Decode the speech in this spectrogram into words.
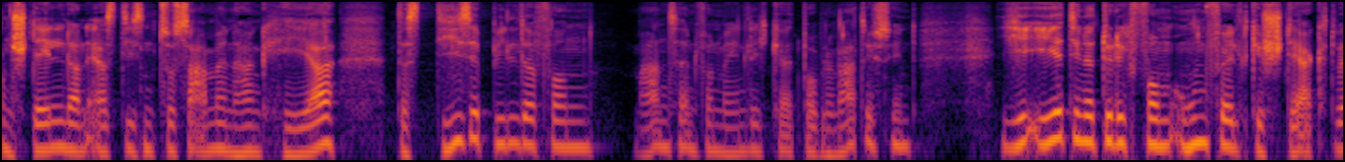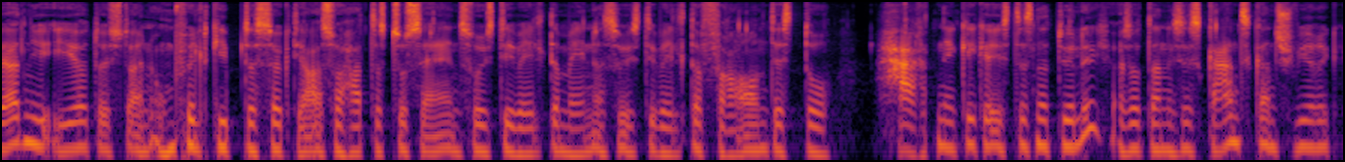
und stellen dann erst diesen Zusammenhang her, dass diese Bilder von Mannsein, von Männlichkeit problematisch sind. Je eher die natürlich vom Umfeld gestärkt werden, je eher es da ein Umfeld gibt, das sagt, ja, so hat das zu sein, so ist die Welt der Männer, so ist die Welt der Frauen, desto hartnäckiger ist das natürlich. Also dann ist es ganz, ganz schwierig,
